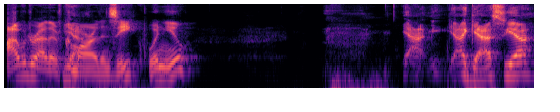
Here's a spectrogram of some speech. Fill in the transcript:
I would rather have Yeah. Kamara than Zeke, wouldn't you? Yeah, I, mean, I guess. Yeah.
